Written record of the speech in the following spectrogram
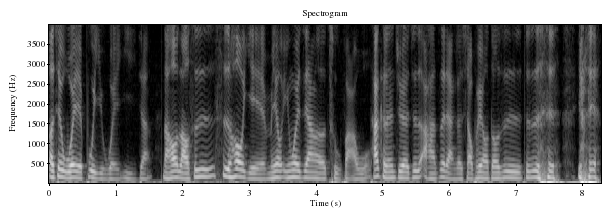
而且我也不以为意这样，然后老师事后也没有因为这样而处罚我，他可能觉得就是啊这两个小朋友都是就是 有点。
